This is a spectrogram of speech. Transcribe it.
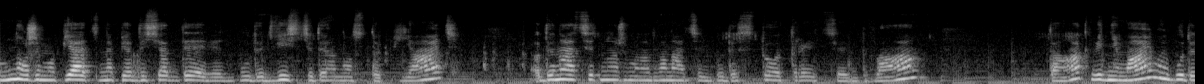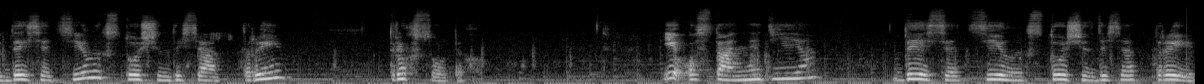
множимо 5 на 59 буде 295. 11 множимо на 12 буде 132. Так, віднімаємо і буде 10,163 трьохсотих. І остання дія 10,163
